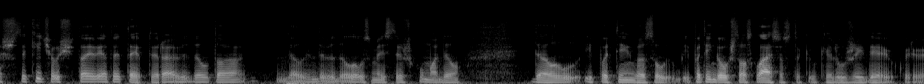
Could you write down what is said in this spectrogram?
aš sakyčiau šitoje vietoje taip, tai yra vis dėlto dėl individualaus meistriškumo, dėl, dėl ypatingai aukštos klasės tokių kelių žaidėjų, kurie,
